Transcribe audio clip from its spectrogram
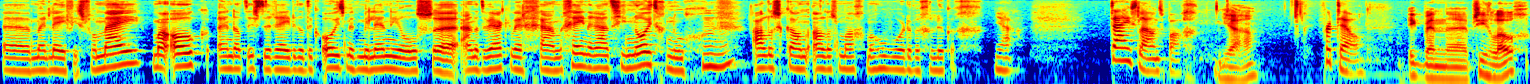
Eh, mijn leven is van mij, maar ook, en dat is de reden dat ik ooit met millennials eh, aan het werk ben gegaan, generatie nooit genoeg. Mhm. Alles kan, alles mag, maar hoe worden we gelukkig? Ja. Thijs Launsbach, ja. vertel. Ik ben eh, psycholoog.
